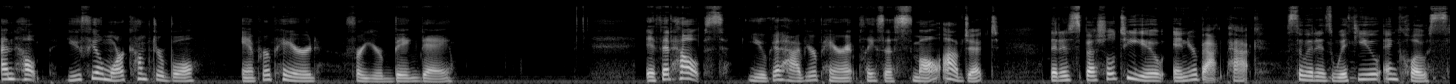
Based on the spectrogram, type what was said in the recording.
and help you feel more comfortable and prepared for your big day. If it helps, you could have your parent place a small object that is special to you in your backpack so it is with you and close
